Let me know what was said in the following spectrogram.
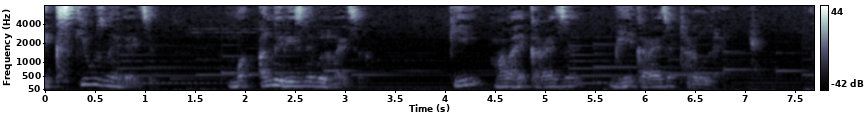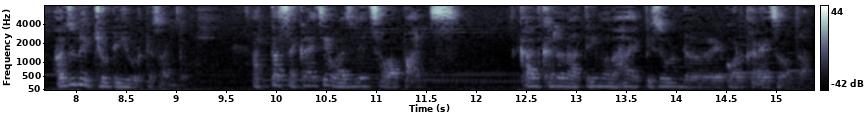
एक्सक्यूज नाही द्यायचं. मग अनरिझनेबल व्हायचं. की मला हे करायचं मी हे करायचं ठरवलंय. अजून एक छोटी गोष्ट सांगतो. आत्ता सकाळचे वाजले सव्वा पाच. काल खरं रात्री मला हा एपिसोड रेकॉर्ड करायचा होता.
